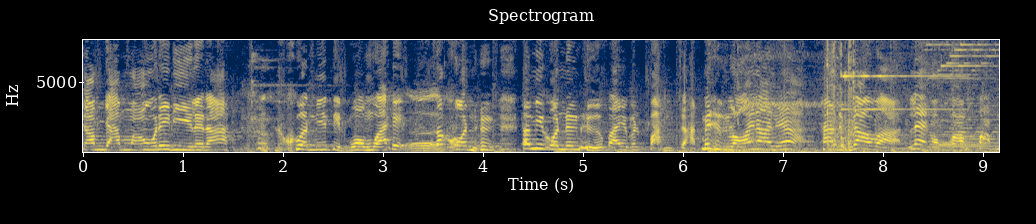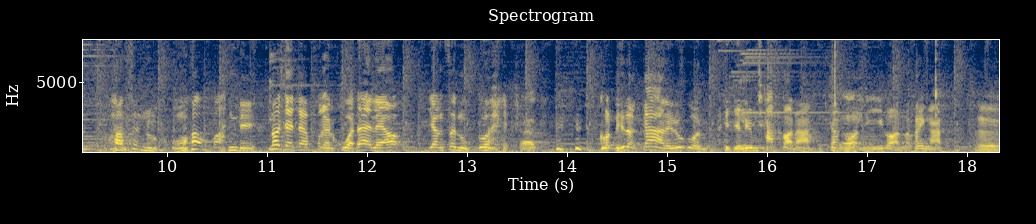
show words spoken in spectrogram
กรรมยามเมาได้ดีเลยนะ ควรมีติดวงไว้เออ สักคนหนึ่งถ้ามีคนหนึ่งถือไปมันปั่นจัดไม่ถึงร้อยหน้าเนี้ยห้าสิบเก้าบาทแลกกับความปั่นความสนุกผมว่ามันดี นอกจากจะเปิดขวดได้แล้ว ยังสนุกด้วย ครับ กดที่ตะกร้าเลยทุกคนอย่าลืมชักก่อนนะชักก่อนหนี้ก่อนแล้วค่อยงัด เออ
